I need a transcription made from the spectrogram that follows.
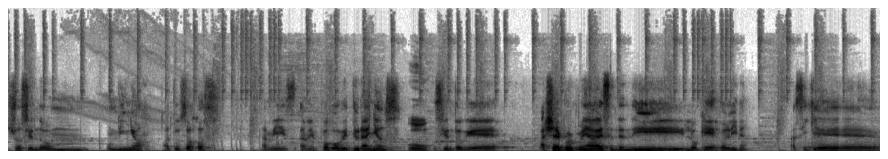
yo siendo un, un niño a tus ojos, a mis, a mis pocos 21 años, Uh. siento que ayer por primera vez entendí lo que es Dolina. Así que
